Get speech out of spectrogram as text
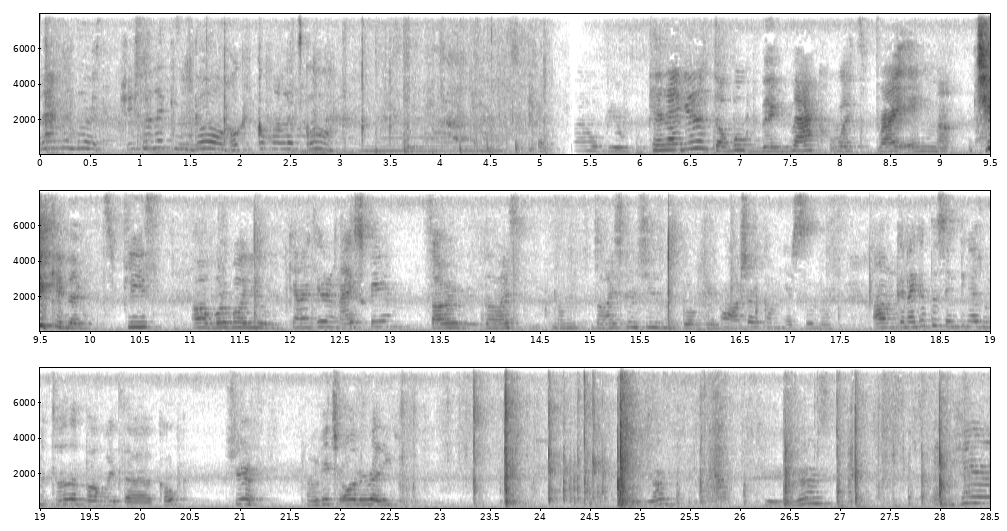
Lavender, she said I can go. Okay, come on, let's go. I hope you. Can I get a double Big Mac with Sprite and chicken nuggets, please? Oh, what about you? Can I get an ice cream? Sorry, the ice, um, the ice cream machine is broken. Oh, I should come here sooner. Um, can I get the same thing as Matilda but with uh, Coke? Sure. I'll get your order ready. Here's yours. Here's yours. And here,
